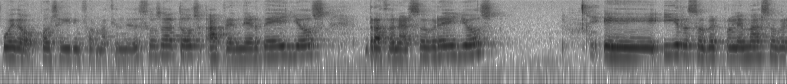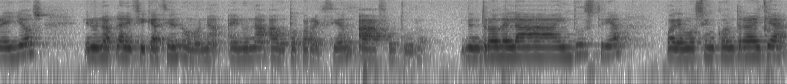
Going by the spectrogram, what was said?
puedo conseguir información de esos datos, aprender de ellos, razonar sobre ellos eh, y resolver problemas sobre ellos en una planificación o en una autocorrección a futuro. Dentro de la industria podemos encontrar ya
